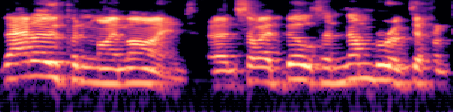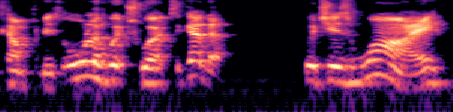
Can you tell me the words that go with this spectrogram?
that opened my mind. And so I built a number of different companies, all of which worked together, which is why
